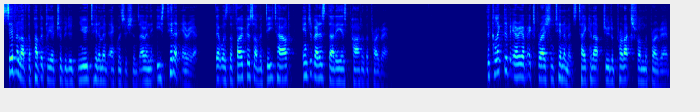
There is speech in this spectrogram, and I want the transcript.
Seven of the publicly attributed new tenement acquisitions are in the East Tennant area that was the focus of a detailed integrated study as part of the program. The collective area of exploration tenements taken up due to products from the program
